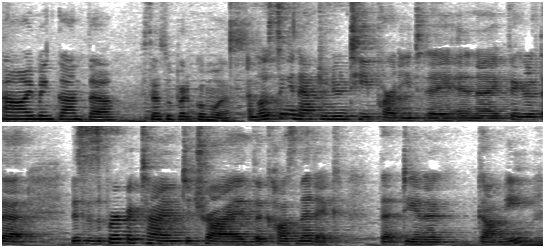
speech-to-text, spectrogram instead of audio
Ay, me encanta. Está súper cómoda. I'm hosting an afternoon tea party today, and I figured that this is a perfect time to try the cosmetic that Diana got me.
